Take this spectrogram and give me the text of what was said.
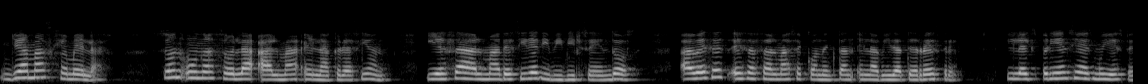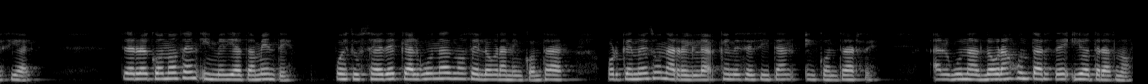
Llamas gemelas. Son una sola alma en la creación, y esa alma decide dividirse en dos. A veces esas almas se conectan en la vida terrestre, y la experiencia es muy especial. Se reconocen inmediatamente, pues sucede que algunas no se logran encontrar, porque no es una regla que necesitan encontrarse. Algunas logran juntarse y otras no.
